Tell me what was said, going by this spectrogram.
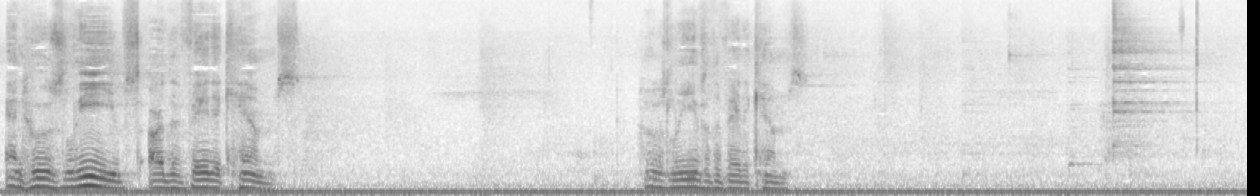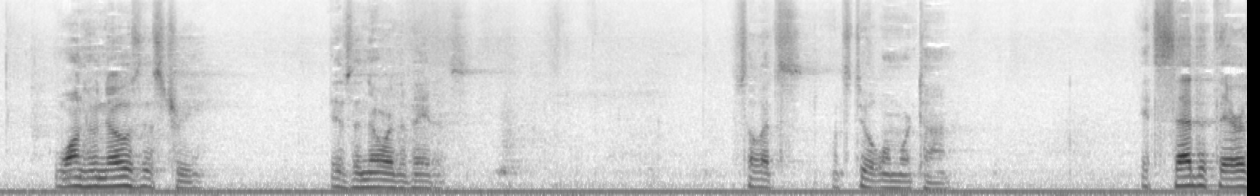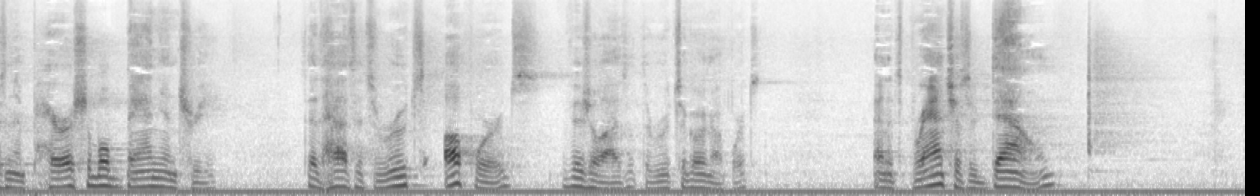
and whose leaves are the Vedic hymns. Whose leaves are the Vedic hymns. One who knows this tree is the knower of the Vedas. So let's let's do it one more time. It's said that there is an imperishable banyan tree that has its roots upwards. Visualize it, the roots are going upwards, and its branches are down,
